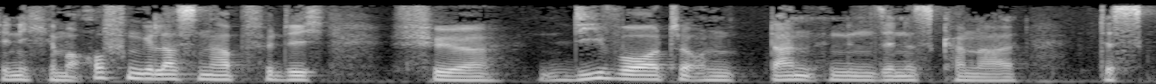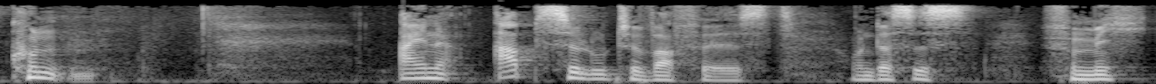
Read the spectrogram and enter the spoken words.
den ich hier mal offen gelassen habe für dich, für die Worte und dann in den Sinneskanal des Kunden. Eine absolute Waffe ist, und das ist für mich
